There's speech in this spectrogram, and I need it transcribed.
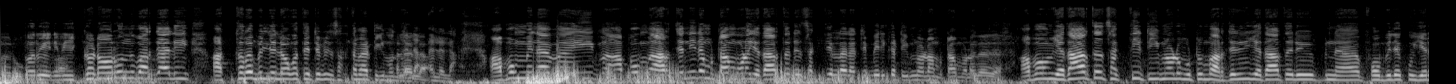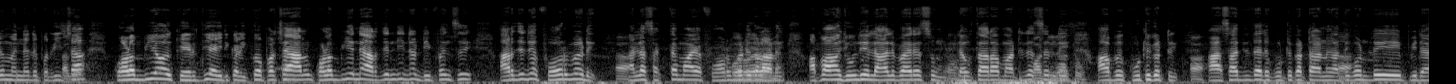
പെറു. പെറു ഇനി ഇക്കഡോർ എന്ന് പറഞ്ഞാൽ അത്ര വലിയ ലോകത്തെ ഏറ്റവും ശക്തമായ ടീമൊന്നും അല്ല അല്ലല്ല. അപ്പം പിന്നെ ഈ അപ്പം അർജന്റീന മുട്ടാൻ പോണ യഥാർത്ഥ ഒരു ശക്തിയുള്ള ലാറ്റിൻ അമേരിക്ക ടീമിനോടാണ് മുട്ടാൻ പോണത്. അപ്പം യഥാർത്ഥ ശക്തി ടീമിനോട് മുട്ടുമ്പോൾ അർജന്റീന യഥാർത്ഥ ഒരു പിന്നെ ഫോമിലേക്ക് ഉയരും എന്നൊരു പ്രതീക്ഷ കൊളംബിയ കരുതിയായിരിക്കും കളിക്കുക പക്ഷെ കൊളംബിയന്റെ അർജന്റീന ഡിഫൻസ് അർജന്റീന ഫോർവേഡ് നല്ല ശക്തമായ ഫോർവേഡുകളാണ് അപ്പൊ ആ ജൂനിയർ ലാൽബാരസും ലൗതാറ മാർട്ടിനസ്. ഉണ്ട് ആ കൂട്ടുകെട്ട് ആ. സാധ്യതയുടെ കൂട്ടുകെട്ടാണ്. അതുകൊണ്ട് പിന്നെ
